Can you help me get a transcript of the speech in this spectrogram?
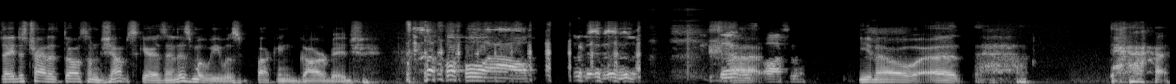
they just try to throw some jump scares, and this movie was fucking garbage. oh wow. that was Uh, awesome. You know, uh,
